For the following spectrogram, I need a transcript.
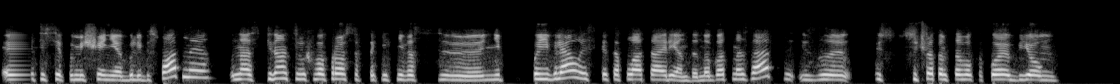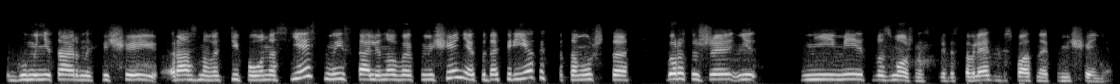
эти все помещения были бесплатные. У нас финансовых вопросов таких не, вос, э, не появлялось, как оплата аренды. Но год назад, из, из, с учетом того, какой объем гуманитарных вещей разного типа у нас есть, мы искали новое помещение, куда переехать, потому что город уже не, не имеет возможности предоставлять бесплатное помещение.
